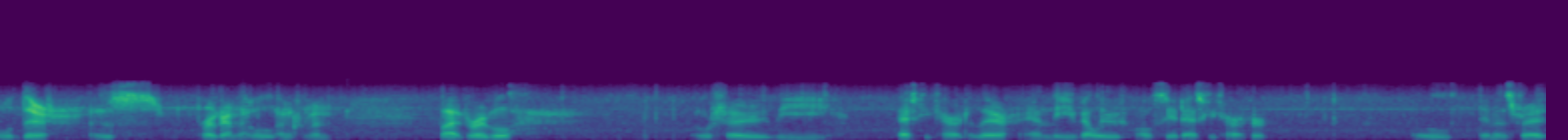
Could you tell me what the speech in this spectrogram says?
board there. This program that will increment byte variable. It will show the ASCII character there and the value of said ASCII character. Will demonstrate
